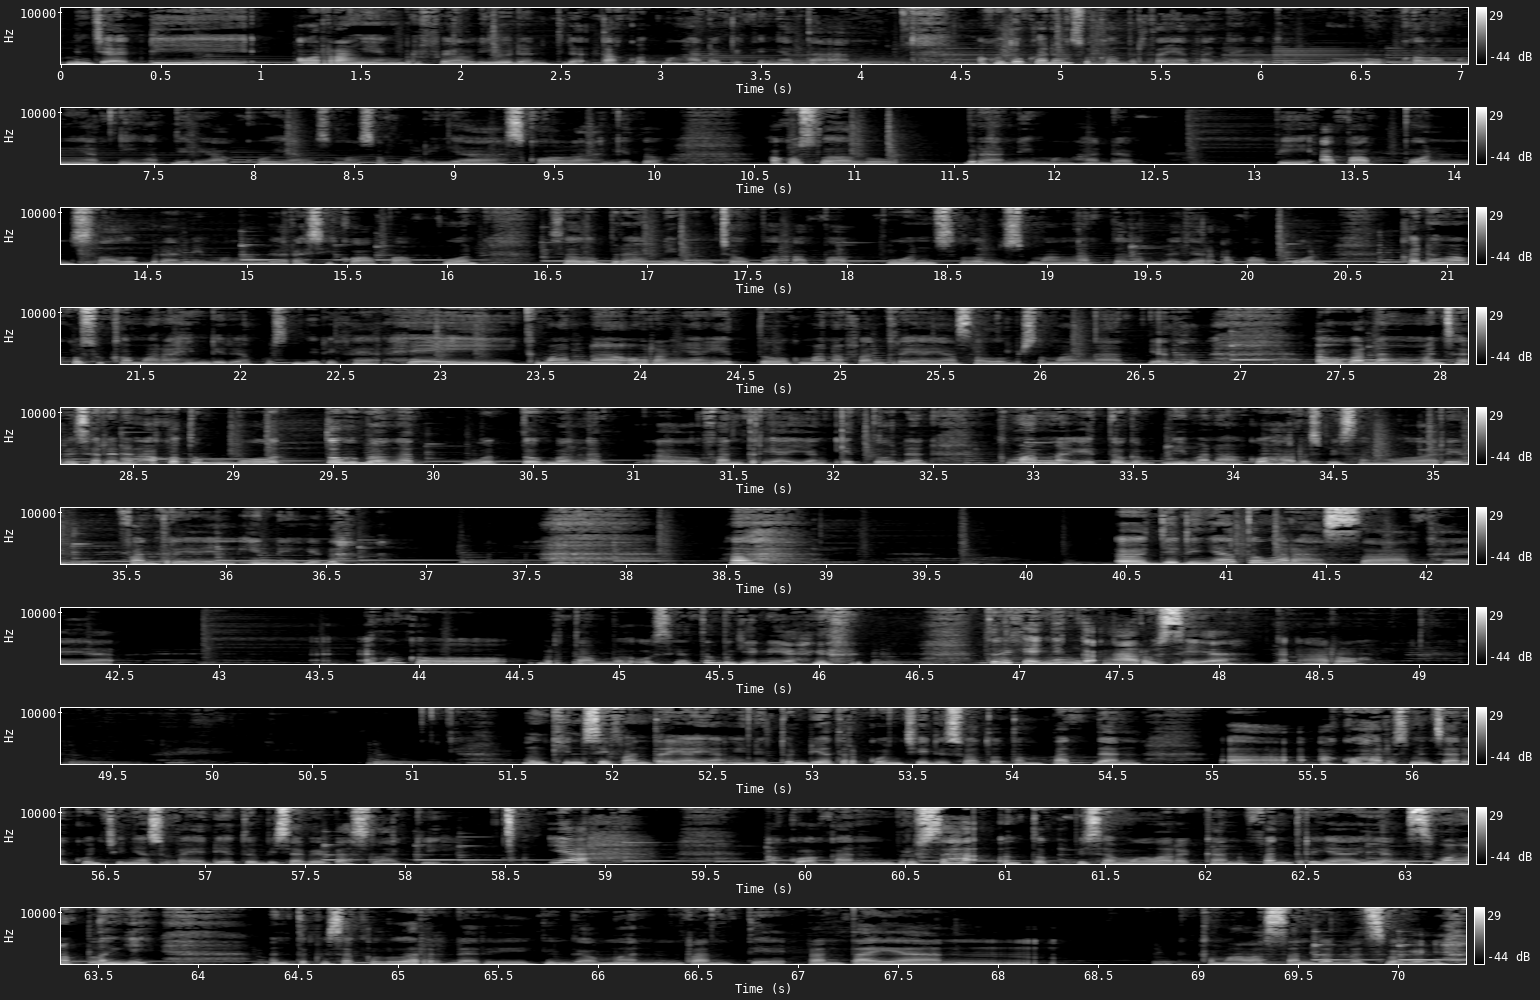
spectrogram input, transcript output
menjadi orang yang bervalue dan tidak takut menghadapi kenyataan. Aku tuh kadang suka bertanya-tanya gitu. Dulu kalau mengingat-ingat diri aku yang semasa kuliah, sekolah gitu, aku selalu berani menghadapi menghadapi apa pun, selalu berani mengambil resiko apa pun, selalu berani mencoba apa pun, selalu semangat dalam belajar apa pun. Kadang aku suka marahin diri aku sendiri kayak, hey, ke mana orang yang itu, ke mana Fantria yang selalu bersemangat gitu. Aku kadang mencari-cari dan aku tuh butuh banget, butuh banget uh, Fantria yang itu dan ke mana itu, gimana aku harus bisa ngeluarin Fantria yang ini gitu. uh, jadinya tuh ngerasa kayak emang kalau bertambah usia tuh begini ya? Tapi kayaknya nggak ngaruh sih ya nggak ngaruh. Mungkin si Vantria yang ini tuh dia terkunci di suatu tempat dan uh, aku harus mencari kuncinya supaya dia tuh bisa bebas lagi. Ya aku akan berusaha untuk bisa mengeluarkan Vantria yang semangat lagi untuk bisa keluar dari genggaman rantai, rantaian kemalasan dan lain sebagainya.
